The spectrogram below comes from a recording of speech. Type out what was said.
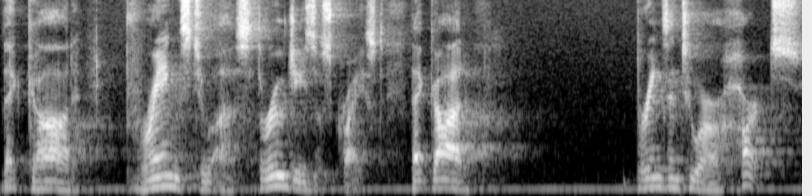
that God brings to us through Jesus Christ, that God brings into our hearts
